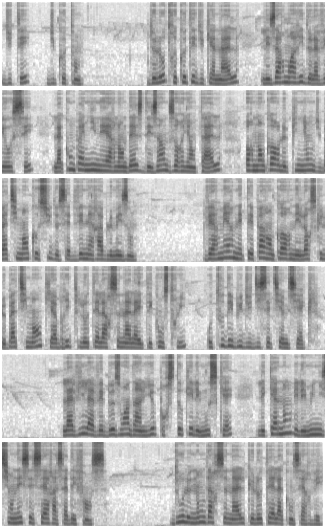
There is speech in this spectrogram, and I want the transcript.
du thé, du coton. De l'autre côté du canal, les armoiries de la VOC, la compagnie néerlandaise des Indes orientales, ornent encore le pignon du bâtiment cossu de cette vénérable maison. Vermeer n'était pas encore né lorsque le bâtiment qui abrite l'hôtel Arsenal a été construit, au tout début du XVIIe siècle la ville avait besoin d'un lieu pour stocker les mousquets, les canons et les munitions nécessaires à sa défense. D'où le nom d'arsenal que l'hôtel a conservé.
